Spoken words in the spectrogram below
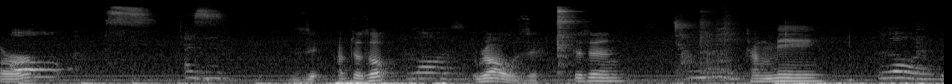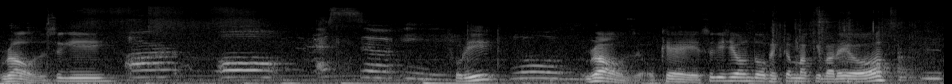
R. O S. Z. 합쳐서 로즈, rose. 뜻은? 장미, 장미 로즈, rose. 쓰기. R O S E. 소리. 로즈, rose. 오케이. 쓰기 시험도 100점 맞기 바래요. 음, 음,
